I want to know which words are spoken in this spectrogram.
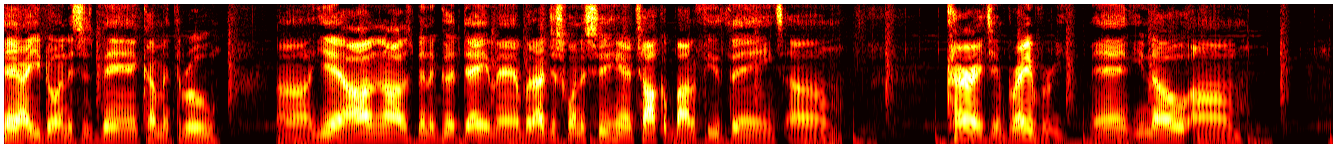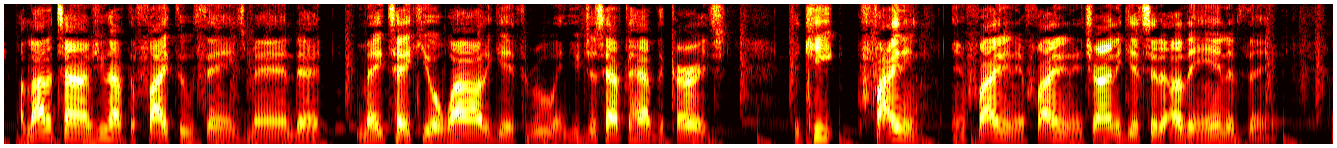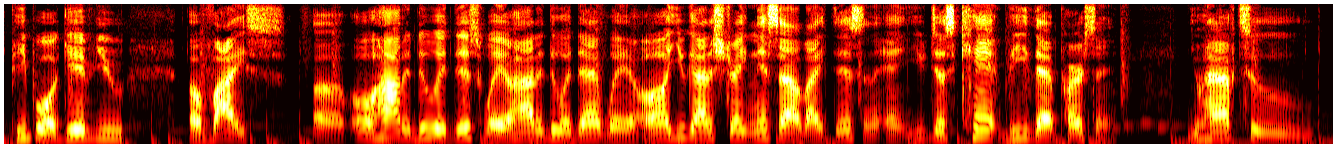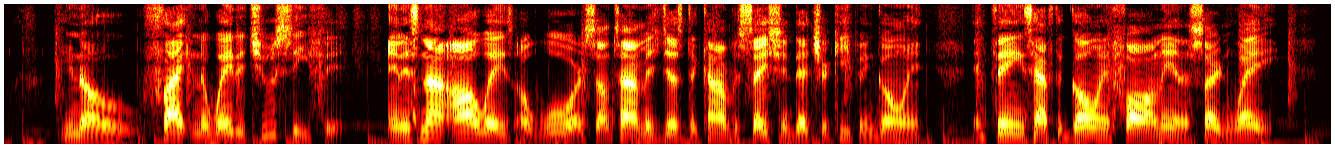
Hey, how you doing? This is Ben coming through. Uh, yeah, all in all, it's been a good day, man. But I just want to sit here and talk about a few things. Um, courage and bravery, man. You know, um, a lot of times you have to fight through things, man, that may take you a while to get through, and you just have to have the courage to keep fighting and fighting and fighting and trying to get to the other end of things. People will give you advice of oh how to do it this way or how to do it that way. Or oh you got to straighten this out like this and, and you just can't be that person. You have to you know fight in the way that you see fit. And it's not always a war. Sometimes it's just a conversation that you're keeping going and things have to go and fall in a certain way.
